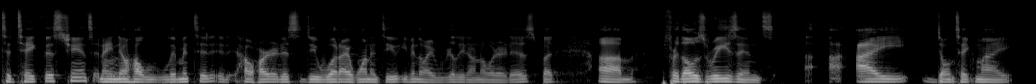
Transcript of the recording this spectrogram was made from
to take this chance and I know how limited it, how hard it is to do what I want to do even though I really don't know what it is but um, for those reasons I, I don't take my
